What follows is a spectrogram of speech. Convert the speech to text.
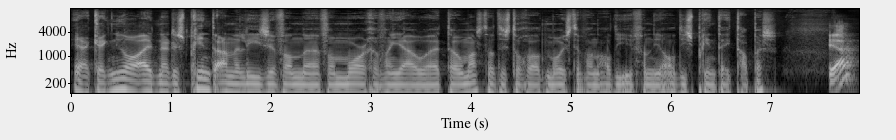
Ja, ik kijk nu al uit naar de sprintanalyse van, van morgen van jou, Thomas. Dat is toch wel het mooiste van al die, van die, al die sprintetappes. Ja,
